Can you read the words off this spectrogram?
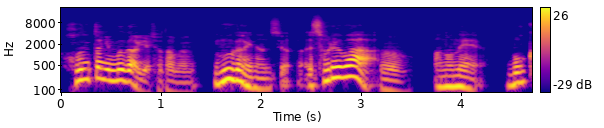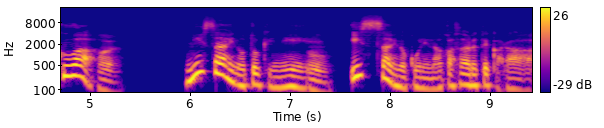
本当に無害でしょ、多分。無害なんですよ。それは、うん。あのね、僕はは2歳の時い。にうん。1歳の子に泣かされてから。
